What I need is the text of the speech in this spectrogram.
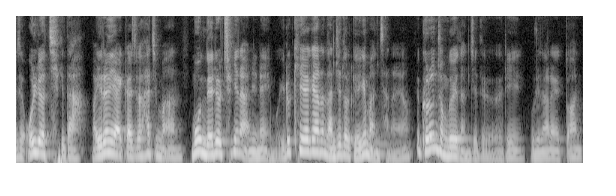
이제 올려치기다 막 이런 이야기까지 하지만 뭐 내려치기는 아니네 뭐 이렇게 이야기하는 단지들 되게 많잖아요. 그런 정도의 단지들이 우리나라에 또한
